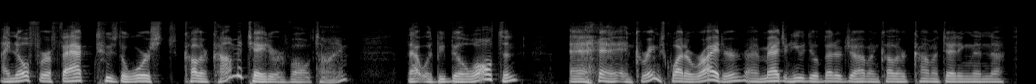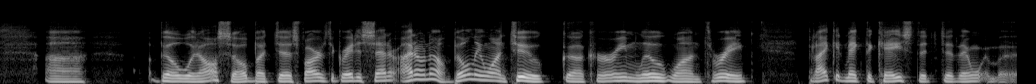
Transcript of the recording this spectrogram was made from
I know for a fact who's the worst color commentator of all time. That would be Bill Walton. And, and Kareem's quite a writer. I imagine he would do a better job on color commentating than uh, uh, Bill would also. But as far as the greatest center, I don't know. Bill only won two. Uh, Kareem Lou won three. But I could make the case that uh, there uh,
